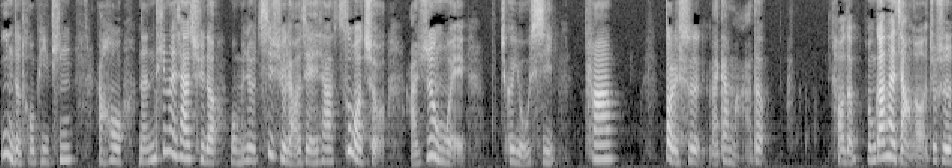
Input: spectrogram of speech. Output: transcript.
硬着头皮听。然后能听得下去的，我们就继续了解一下作者啊认为这个游戏它到底是来干嘛的。好的，我们刚才讲了，就是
